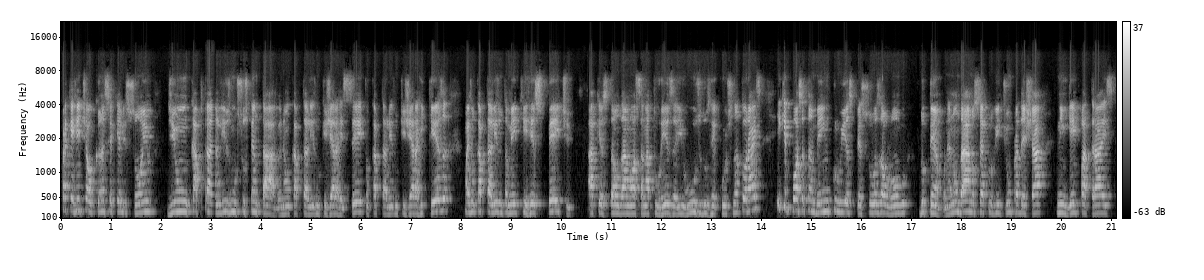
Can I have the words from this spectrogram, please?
para que a gente alcance aquele sonho de um capitalismo sustentável, né? um capitalismo que gera receita, um capitalismo que gera riqueza, mas um capitalismo também que respeite a questão da nossa natureza e o uso dos recursos naturais e que possa também incluir as pessoas ao longo do tempo. Né? Não dá no século XXI para deixar ninguém para trás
